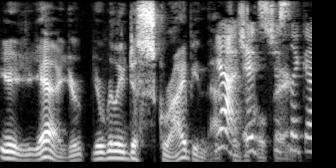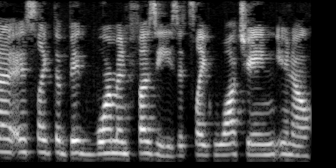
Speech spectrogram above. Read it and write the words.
You, yeah, you're you're really describing that. yeah it's just thing. like a it's like the big warm and fuzzies it's like watching you know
